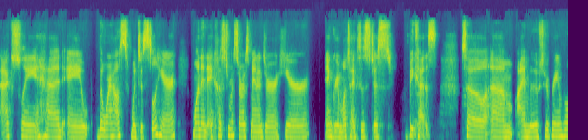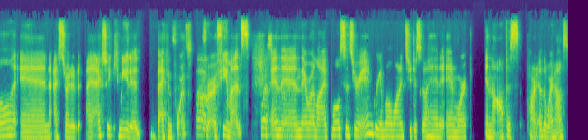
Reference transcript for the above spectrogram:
actually had a the warehouse, which is still here, wanted a customer service manager here in Greenville, Texas, just because. So um, I moved to Greenville and I started, I actually commuted back and forth Oh. for a few months. Your And then they were like, well, since you're in Greenville, why don't you just go ahead and work in the office part of the warehouse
